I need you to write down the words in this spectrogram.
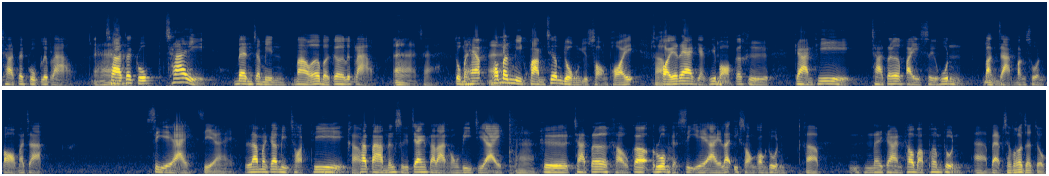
ชาร์เตอร์กรุ๊ปหรือเปล่าอ่าชาร์เตอร์กรุ๊ปใช่เบนจามินมา u เออร์เบอร์เกอร์หรือเปล่าอ่าใช่ถูกไหมครับอ่าเพราะมันมีความเชื่อมโยงอยู่2 point ครับ point แรกอย่างที่บอกก็คือ การที่ชาร์เตอร์ไปซื้อหุ้นบางจากบางส่วนต่อมาจาก CAI CI แล้วมันก็มีช็อตที่ครับถ้าตามหนังสือแจ้งตลาดของ VGI อ่า คือชาร์เตอร์เขาก็ร่วมกับ CAI และอีก 2 กองทุน ครับในการเข้ามาเพิ่มทุนอ่าแบบเฉพาะเจาะจง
